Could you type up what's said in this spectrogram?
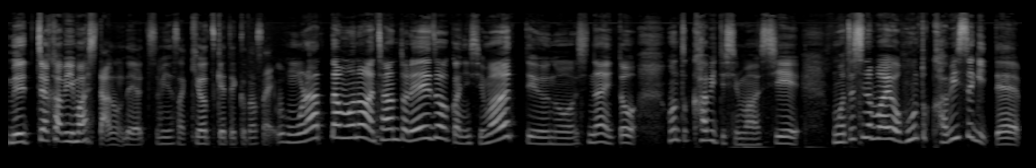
めっちゃカビましたのでちょっと皆さん気をつけてください。もらったものはちゃんと冷蔵庫にしまうっていうのをしないとほんとカビてしまうしもう私の場合はほんとカビすぎて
